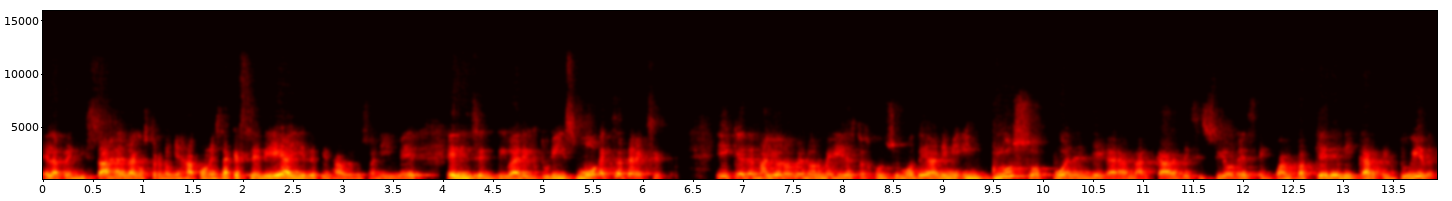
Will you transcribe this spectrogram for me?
el aprendizaje de la gastronomía japonesa que se ve ahí reflejado en los animes, el incentivar el turismo, etcétera, etcétera y que de mayor o menor medida estos consumos de anime incluso pueden llegar a marcar decisiones en cuanto a qué dedicarte en tu vida.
